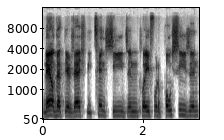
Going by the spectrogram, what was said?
Now that there's actually 10 seeds in play for the postseason,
